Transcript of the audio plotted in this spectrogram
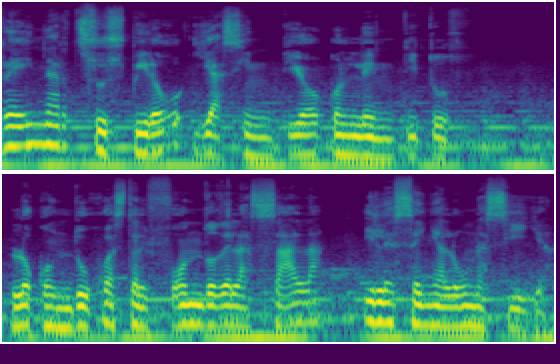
Reinhard suspiró y asintió con lentitud. Lo condujo hasta el fondo de la sala y le señaló una silla.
